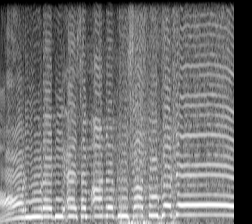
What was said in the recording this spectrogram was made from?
Are you ready SMA Negeri 1 Gede?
